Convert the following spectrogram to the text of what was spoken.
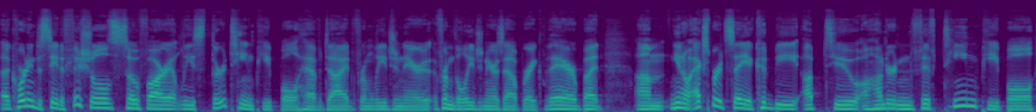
according to state officials, so far at least 13 people have died from Legionnaire from the Legionnaire's outbreak there. But um, you know, experts say it could be up to 115 people,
